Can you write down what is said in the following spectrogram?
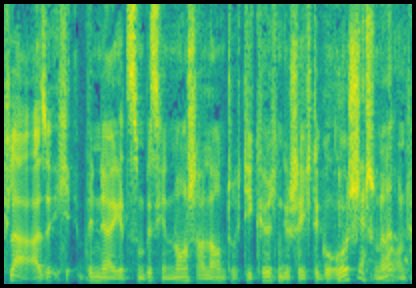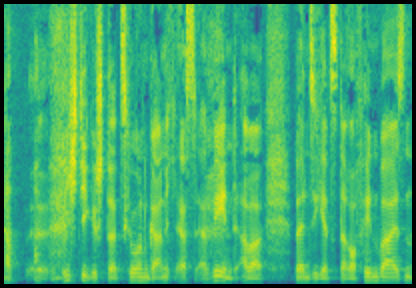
Klar, also ich bin ja jetzt so ein bisschen nonchalant durch die Kirchengeschichte gehuscht ne, und habe äh, wichtige Stationen gar nicht erst erwähnt. Aber wenn Sie jetzt darauf hinweisen,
